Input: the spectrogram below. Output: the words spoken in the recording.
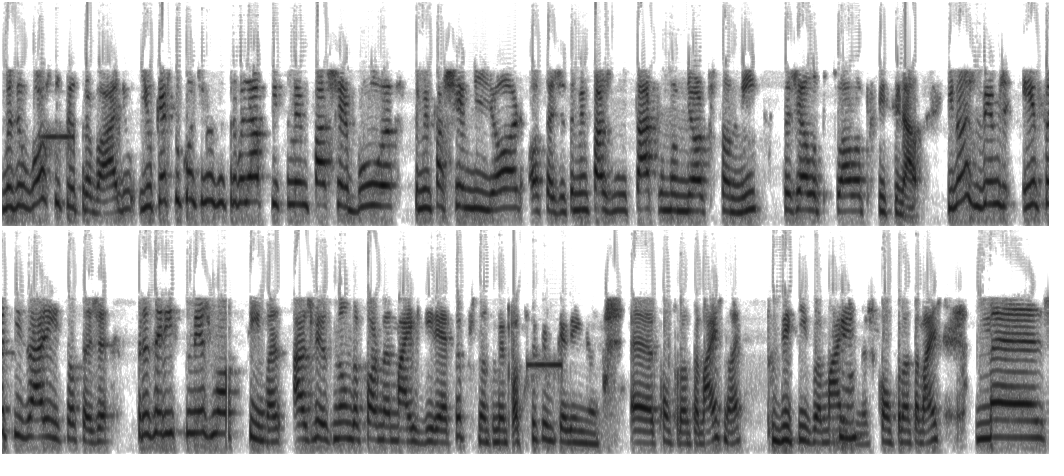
mas eu gosto do teu trabalho e eu quero que tu continues a trabalhar porque isso também me faz ser boa, também me faz ser melhor, ou seja, também me faz lutar por uma melhor versão de mim, seja ela pessoal ou profissional. E nós devemos enfatizar isso, ou seja, trazer isso mesmo ao de cima, às vezes não da forma mais direta, porque senão também pode ser um bocadinho uh, confronta mais, não é? positiva mais, Sim. mas confronta mais, mas,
